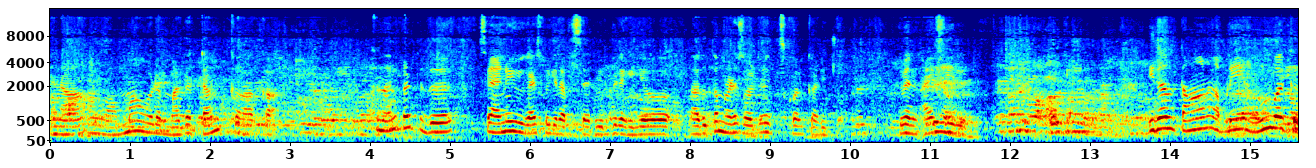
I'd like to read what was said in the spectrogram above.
ஏன்னா அவங்க அம்மாவோட மதர் டங் காக்கா. அதனால கட்டுது சரி I know you guys pick it upset you be like ஐயோ அதுக்கு முன்னாடி சொல்லிட்டு இட்ஸ் கால் கடிச்சோ ஈவன் ஐ ஃபீல் ஓகே இதை தானே அப்படியே உருவாக்கி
